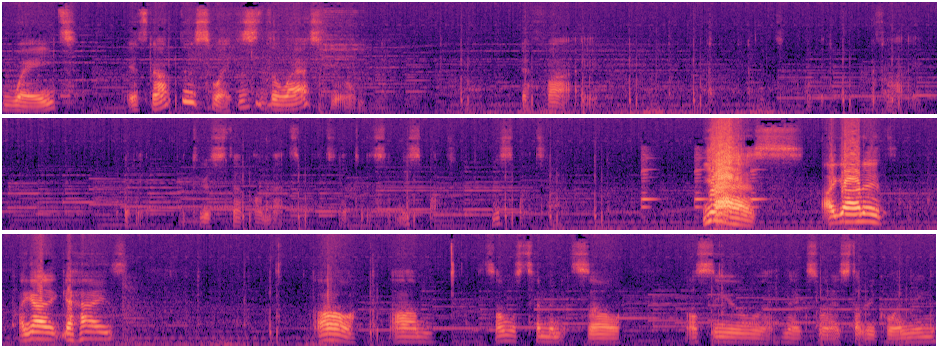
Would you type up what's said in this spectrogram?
way. Wait. It's not this way. This is the last room. If I... Okay. If I... Okay. I took a step on that spot. So I took a step on this spot. This spot. Yes! I got it! I got it, guys! Oh, um, it's almost 10 minutes, so I'll see you next when I start recording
